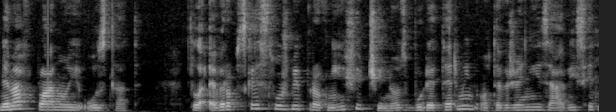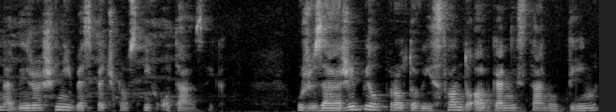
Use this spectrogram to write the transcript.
nemá v plánu ji uznat. Dle Evropské služby pro vnější činnost bude termín otevření záviset na vyřešení bezpečnostních otázek. Už v září byl proto vyslán do Afganistánu tým,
